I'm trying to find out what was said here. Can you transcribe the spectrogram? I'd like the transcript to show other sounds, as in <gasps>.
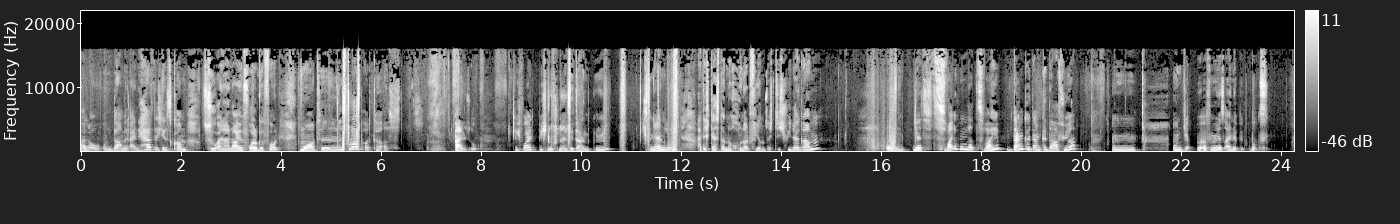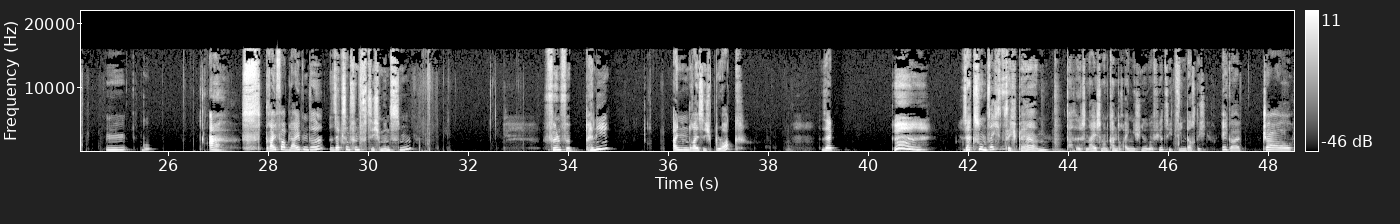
Hallo und damit ein herzliches Willkommen zu einer neuen Folge von Mortals Brawl Podcast. Also, ich wollte mich nur schnell bedanken. Nämlich hatte ich gestern noch 164 Wiedergaben. Und jetzt 202. Danke, danke dafür. Mm, und ja, wir öffnen jetzt eine Big Box. Mm, ah, drei verbleibende 56 Münzen. 5 für Penny. 31 Brock. 6 66 <gasps> Pam. Das ist nice. Man kann doch eigentlich nur über 40 ziehen, dachte ich. Egal. Ciao.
